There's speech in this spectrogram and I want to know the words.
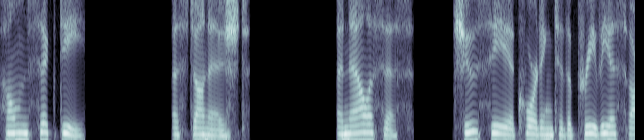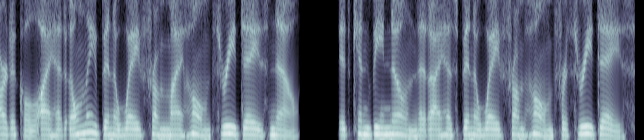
Homesick D. Astonished. Analysis Choose C. According to the previous article, I had only been away from my home three days now. It can be known that I has been away from home for three days,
